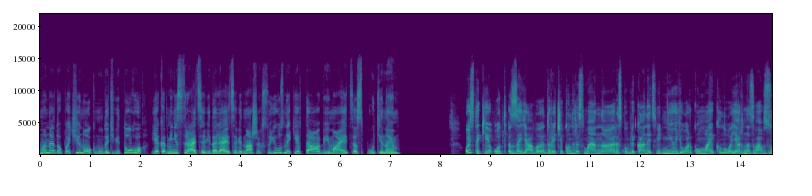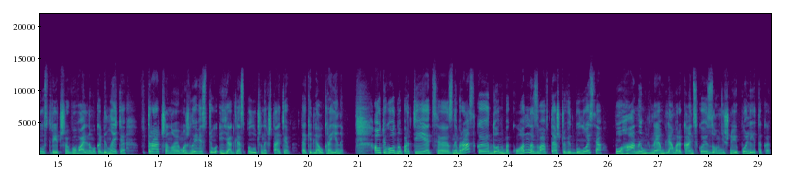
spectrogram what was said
Мене до печінок нудить від того, як адміністрація віддаляється від наших союзників та обіймається з Путіним. Ось такі от заяви. До речі, конгресмен е, республіканець від Нью-Йорку Майк Лоєр назвав зустріч в овальному кабінеті втраченою можливістю як для Сполучених Штатів, так і для України. А от його однопартієць з Небраски Дон Бекон назвав те, що відбулося поганим днем для американської зовнішньої політики.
